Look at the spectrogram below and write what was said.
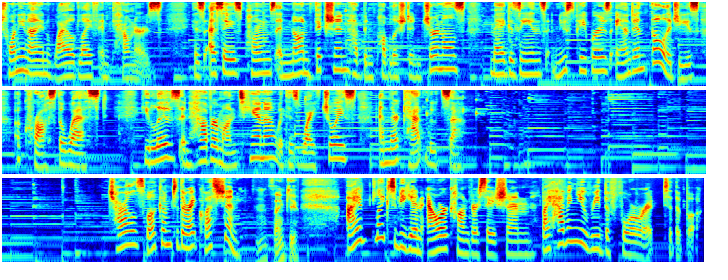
29 Wildlife Encounters. His essays, poems, and nonfiction have been published in journals, magazines, newspapers, and anthologies across the West. He lives in Havre, Montana with his wife Joyce and their cat Lutza. Charles, welcome to The Write Question. Mm, thank you. I'd like to begin our conversation by having you read the foreword to the book,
